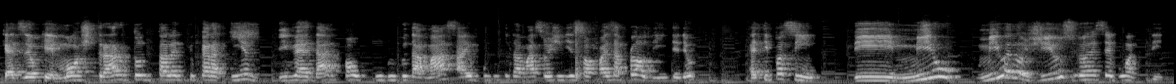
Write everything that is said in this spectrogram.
Quer dizer o quê? Mostraram todo o talento que o cara tinha de verdade para o público da massa, aí o público da massa hoje em dia só faz aplaudir, entendeu? É tipo assim, de mil, mil elogios eu recebo uma crítica.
